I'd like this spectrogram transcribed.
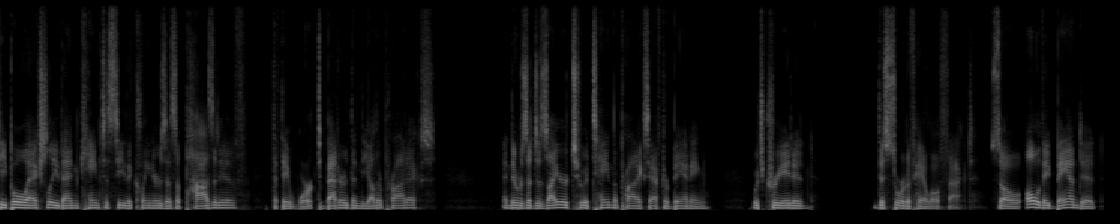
People actually then came to see the cleaners as a positive, that they worked better than the other products. And there was a desire to attain the products after banning, which created this sort of halo effect. So, oh, they banned it.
